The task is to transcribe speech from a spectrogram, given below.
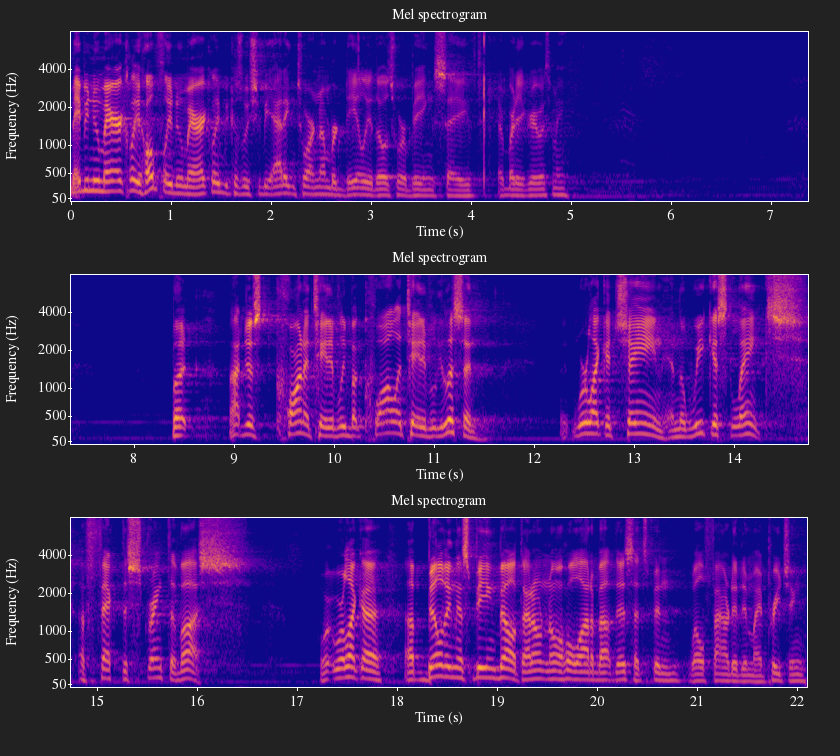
Maybe numerically, hopefully numerically, because we should be adding to our number daily those who are being saved. Everybody agree with me? But not just quantitatively, but qualitatively. Listen, we're like a chain, and the weakest links affect the strength of us. We're, like a, a building that's being built. I don't know a whole lot about this. That's been well founded in my preaching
